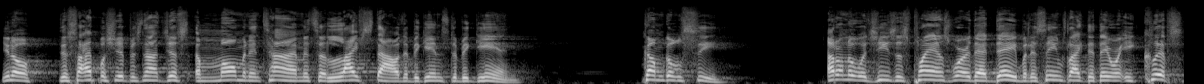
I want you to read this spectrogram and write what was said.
You know, discipleship is not just a moment in time, it's a lifestyle that begins to begin. Come go see. I don't know what Jesus' plans were that day, but it seems like that they were eclipsed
